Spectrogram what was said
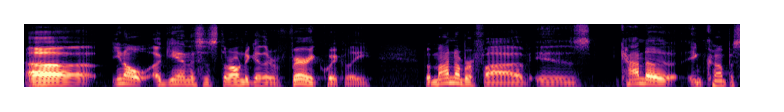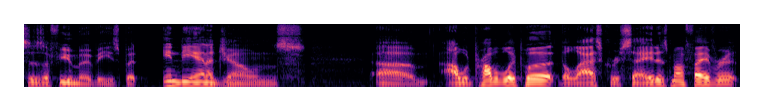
Uh, you know, again, this is thrown together very quickly, but my number five is kind of encompasses a few movies, but Indiana Jones. Um, I would probably put The Last Crusade as my favorite.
